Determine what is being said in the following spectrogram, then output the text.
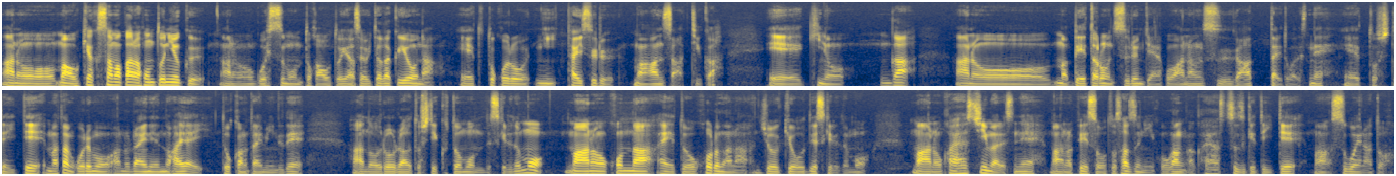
あのまあ、お客様から本当によくあのご質問とかお問い合わせをいただくような、えー、とところに対する、まあ、アンサーっていうか、えー、機能が、あのまあ、ベータローンチするみたいなこうアナウンスがあったりとかですね、えー、としていて、まあ、多分これもあの来年の早いどっかのタイミングであのロールアウトしていくと思うんですけれども、まあ、あのこんな、えー、とコロナな状況ですけれども、まあ、あの開発チームはですね、まあ、あのペースを落とさずにこうガンガン開発続けていて、まあ、すごいなと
